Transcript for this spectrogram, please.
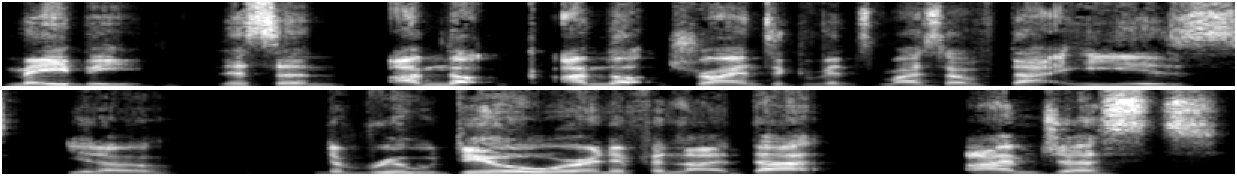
maybe. Listen, I'm not I'm not trying to convince myself that he is, you know, the real deal or anything like that. I'm just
